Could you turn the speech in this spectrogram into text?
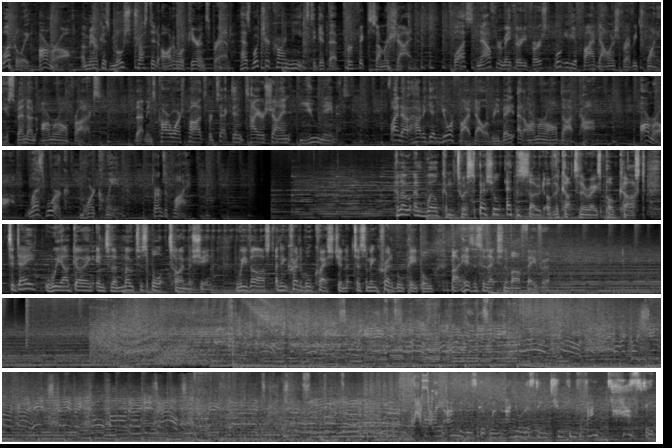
Luckily, Armor All, America's most trusted auto appearance brand, has what your car needs to get that perfect summer shine. Plus, now through May 31st, we'll give you $5 for every 20 you spend on Armor All products. That means car wash pods, protectant, tire shine, you name it. Find out how to get your $5 rebate at armorall.com. Armor All, less work, more clean. Terms apply. Hello and welcome to a special episode of the Cut to the Race podcast. Today we are going into the motorsport time machine. We've asked an incredible question to some incredible people, but here's a selection of our favourite. And you're listening to the fantastic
